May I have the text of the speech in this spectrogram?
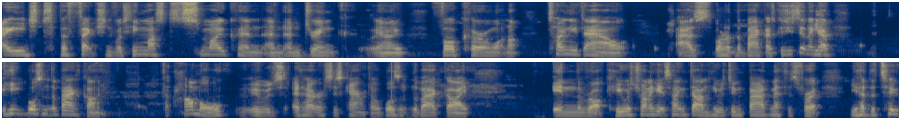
aged to perfection voice. He must smoke and and, and drink, you know, vodka and whatnot. Tony Dow as one of the bad guys because you sit there and go, he wasn't the bad guy. Hummel, who was Ed Harris's character, wasn't the bad guy in The Rock. He was trying to get something done. He was doing bad methods for it. You had the two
